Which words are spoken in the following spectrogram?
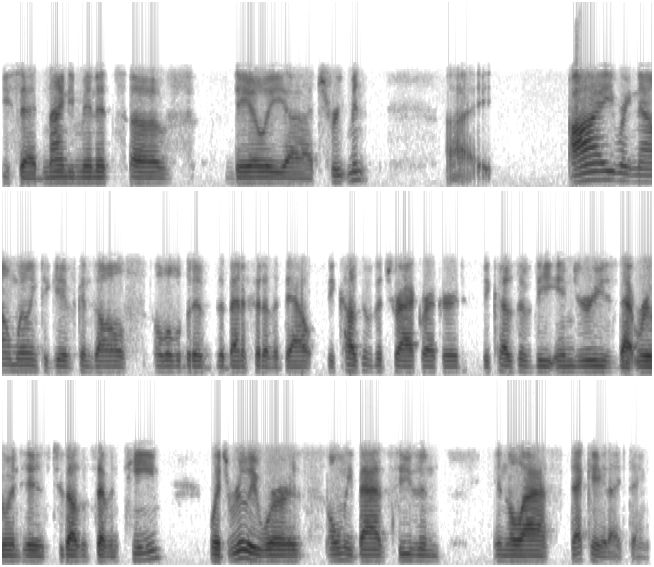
he said, 90 minutes of daily uh, treatment. Uh, I right now am willing to give Gonzalez a little bit of the benefit of the doubt because of the track record, because of the injuries that ruined his 2017, which really were his only bad season in the last decade, I think.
